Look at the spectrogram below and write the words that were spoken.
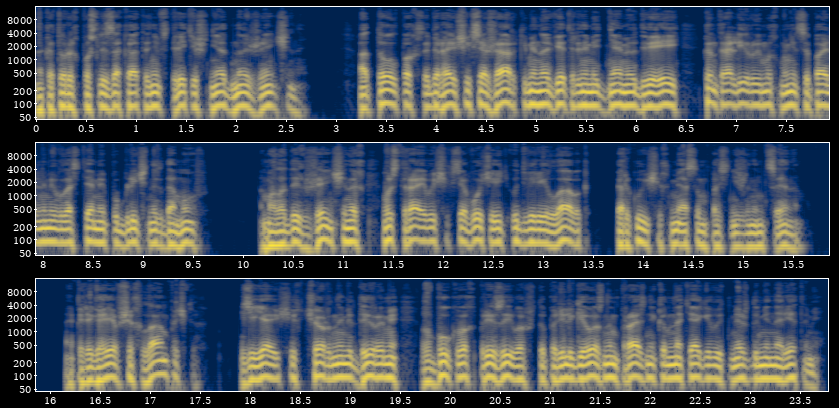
на которых после заката не встретишь ни одной женщины, о толпах, собирающихся жаркими, но ветреными днями у дверей, контролируемых муниципальными властями публичных домов, о молодых женщинах, выстраивающихся в очередь у дверей лавок, торгующих мясом по сниженным ценам, о перегоревших лампочках, зияющих черными дырами в буквах призывов, что по религиозным праздникам натягивают между минаретами,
